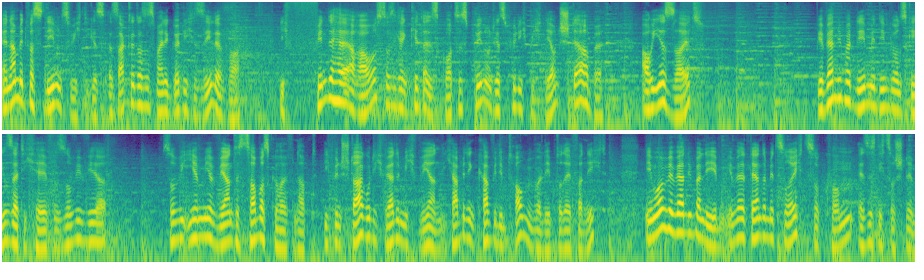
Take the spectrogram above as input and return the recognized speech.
Er nahm etwas Lebenswichtiges. Er sagte, dass es meine göttliche Seele war. Ich finde heraus, dass ich ein Kind eines Gottes bin und jetzt fühle ich mich leer und sterbe. Auch ihr seid. Wir werden überleben, indem wir uns gegenseitig helfen, so wie wir... So wie ihr mir während des Zaubers geholfen habt. Ich bin stark und ich werde mich wehren. Ich habe den Kampf in dem Traum überlebt, oder etwa nicht? Immerhin, wir werden überleben. Ihr werdet lernen, damit zurechtzukommen. Es ist nicht so schlimm.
